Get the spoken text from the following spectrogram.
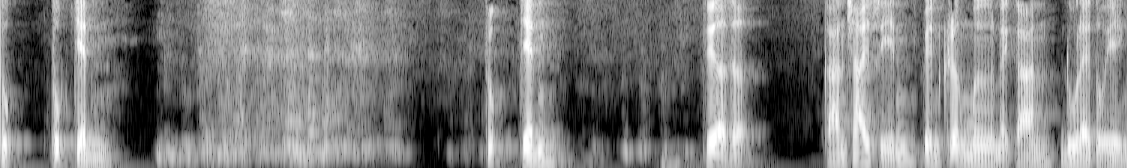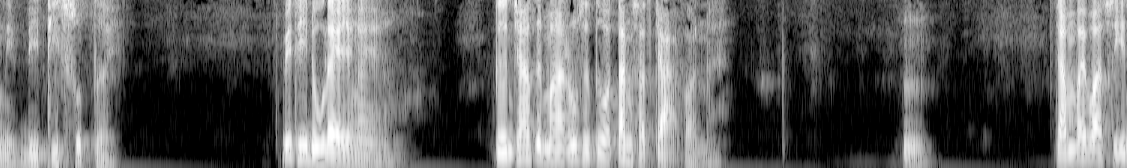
ทุกทุกเจน ทุกเจนชื่อเถอะการใช้ศีลเป็นเครื่องมือในการดูแลตัวเองนี่ดีที่สุดเลย วิธีดูแลยังไง ตื่นเช้าขึ้นมารู้สึกตัวตั้งสัจจะก่อนเลยจำไว้ว่าศีล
